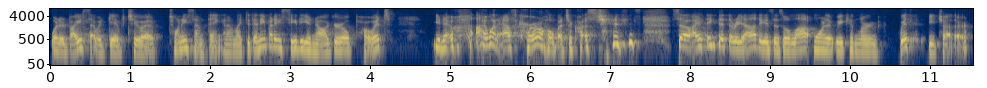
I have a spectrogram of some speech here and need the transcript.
what advice I would give to a 20 something and I'm like, did anybody see the inaugural poet you know, I want to ask her a whole bunch of questions. so I think that the reality is there's a lot more that we can learn with each other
